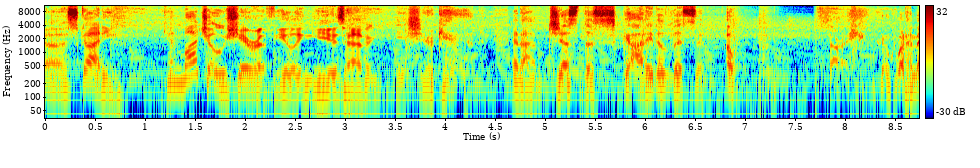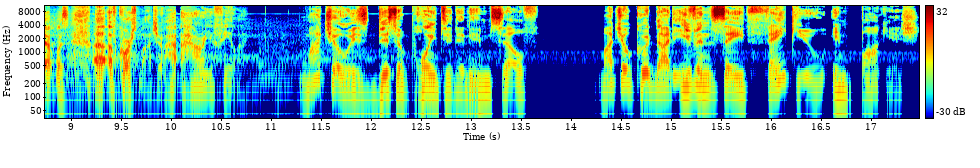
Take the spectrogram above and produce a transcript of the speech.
Uh, Scotty, can Macho share a feeling he is having? He sure can. And I'm just the Scotty to listen. Oh, sorry. what I meant was, uh, of course, Macho. H- how are you feeling? Macho is disappointed in himself. Macho could not even say thank you in Bawkish.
